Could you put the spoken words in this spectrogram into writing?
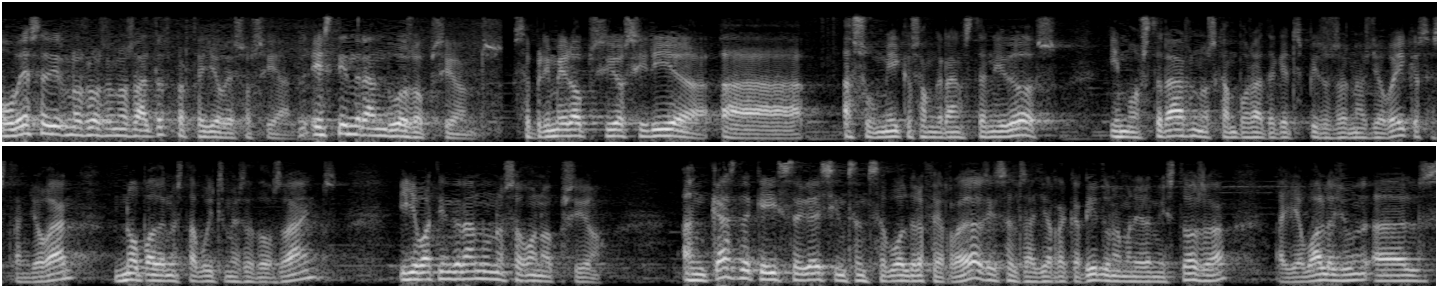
o bé cedir-nos-los a nosaltres per fer lloguer social. Ells tindran dues opcions. La primera opció seria eh, assumir que són grans tenidors i mostrar-nos que han posat aquests pisos en el lloguer i que s'estan llogant, no poden estar buits més de dos anys, i llavors tindran una segona opció. En cas de que ells segueixin sense voldre fer res i se'ls hagi requerit d'una manera amistosa, llavors les,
